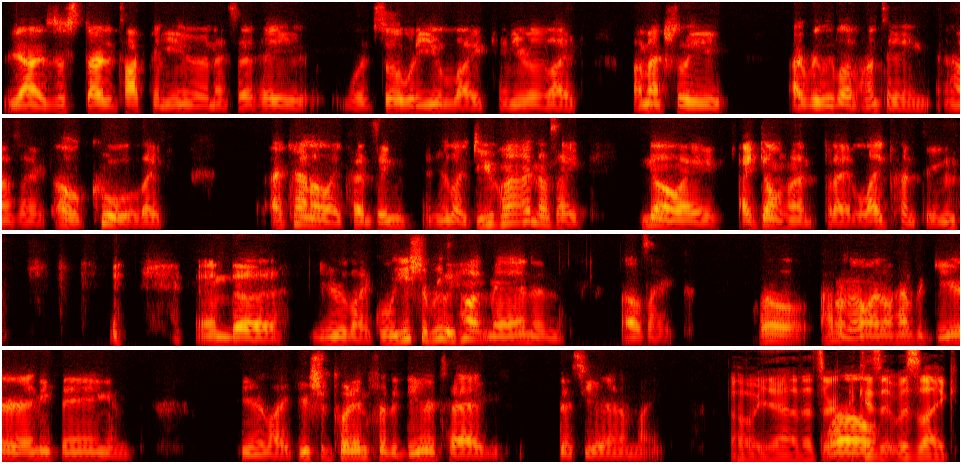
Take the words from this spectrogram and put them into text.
yeah, I just started talking to you, and I said, "Hey, what? So, what do you like?" And you were like, "I'm actually, I really love hunting." And I was like, "Oh, cool! Like, I kind of like hunting." And you're like, "Do you hunt?" And I was like, "No, I, I don't hunt, but I like hunting." and uh, you're like, "Well, you should really hunt, man." And I was like, "Well, I don't know. I don't have the gear or anything." And you're like, "You should put in for the deer tag this year." And I'm like. oh yeah, that's right. Because it was like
